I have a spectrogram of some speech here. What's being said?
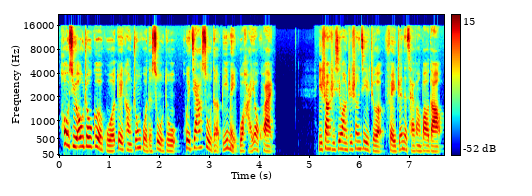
后续欧洲各国对抗中国的速度会加速的比美国还要快。以上是希望之声记者斐真的采访报道。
